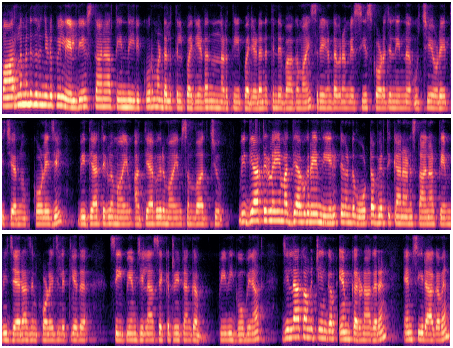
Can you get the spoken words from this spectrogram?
പാർലമെന്റ് തിരഞ്ഞെടുപ്പിൽ എൽ ഡി എഫ് സ്ഥാനാർത്ഥി ഇന്ന് ഇരിക്കൂർ മണ്ഡലത്തിൽ പര്യടനം നടത്തി. പര്യടനത്തിന്റെ ഭാഗമായി ശ്രീകണ്ഠപുരം എസ് എസ് കോളേജിൽ നിന്ന് ഉച്ചയോടെ എത്തിച്ചേർന്നു. കോളേജിൽ വിദ്യാർത്ഥികളുമായും അധ്യാപകരുമായും സംവാദിച്ചു. വിദ്യാർത്ഥികളെയും അധ്യാപകരെയും നേരിട്ട് കണ്ട് വോട്ട് അഭ്യർത്ഥിക്കാനാണ് സ്ഥാനാർത്ഥി എം വി ജയരാജൻ കോളേജിലെത്തിയത്. സി പി എം ജില്ലാ സെക്രട്ടേറിയറ്റ് അംഗം പി വി ഗോപിനാഥ് ജില്ലാ കമ്മിറ്റി അംഗം M Karunakaran M C Raghavan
